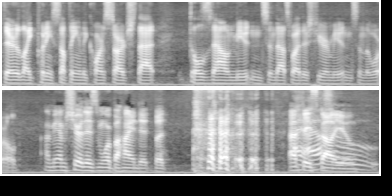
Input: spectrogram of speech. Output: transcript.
they're like putting something in the cornstarch that dulls down mutants and that's why there's fewer mutants in the world. I mean, I'm sure there's more behind it, but at I- face I value, also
